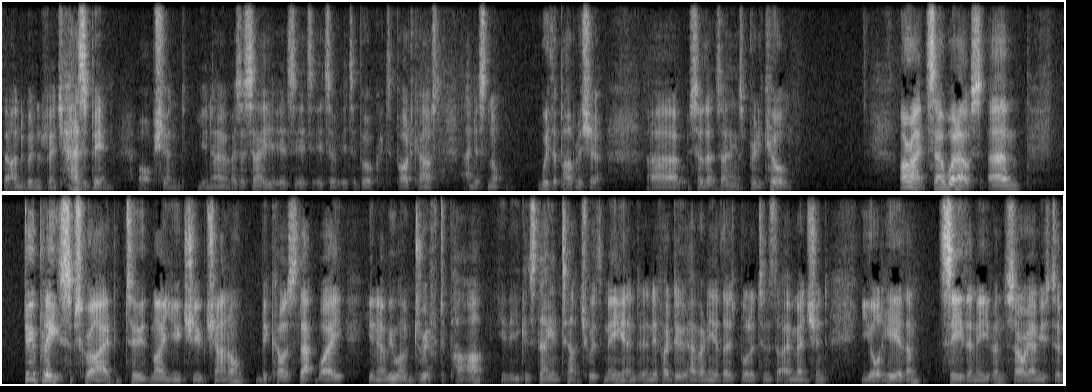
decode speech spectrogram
that Underwood and Flinch has been optioned you know. As I say it's it's it's a it's a book it's a podcast and it's not with a publisher. Uh, so that's I think it's pretty cool. All right so what else? Um, do please subscribe to my YouTube channel because that way you know we won't drift apart. You know you can stay in touch with me and, and if I do have any of those bulletins that I mentioned you'll hear them see them even. Sorry I'm used to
